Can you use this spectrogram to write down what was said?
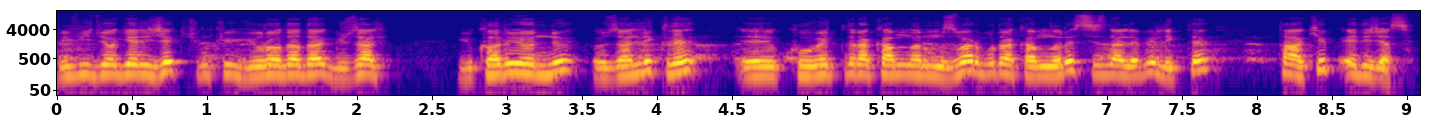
bir video gelecek. Çünkü Euro'da da güzel yukarı yönlü özellikle e, kuvvetli rakamlarımız var. Bu rakamları sizlerle birlikte takip edeceğiz.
